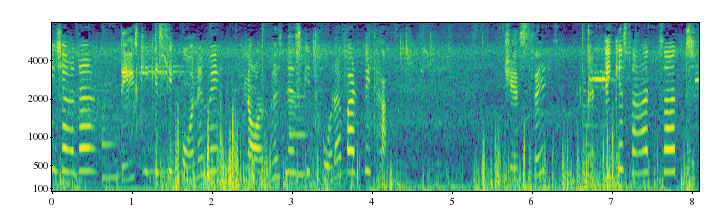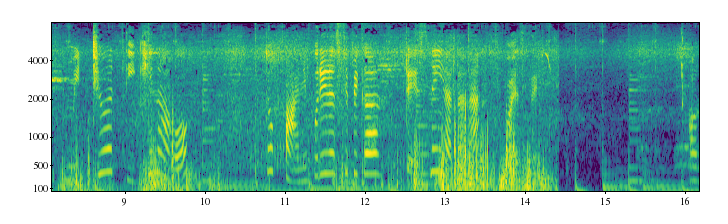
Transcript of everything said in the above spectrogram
उतनी ज़्यादा। दिल की किसी कोने में नर्वसनेस की थोड़ा पार्ट भी था। जैसे खट्टी के साथ साथ मीठी और तीखी ना हो तो पानी पूरी रेसिपी का टेस्ट नहीं आता ना वैसे। और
